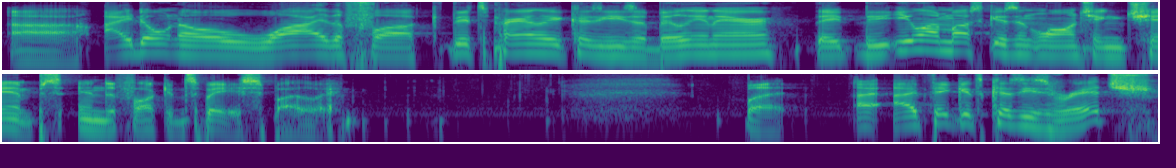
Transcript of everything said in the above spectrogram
Uh, I don't know why the fuck. It's apparently because he's a billionaire. They, the Elon Musk isn't launching chimps into fucking space, by the way. But I, I think it's because he's rich.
